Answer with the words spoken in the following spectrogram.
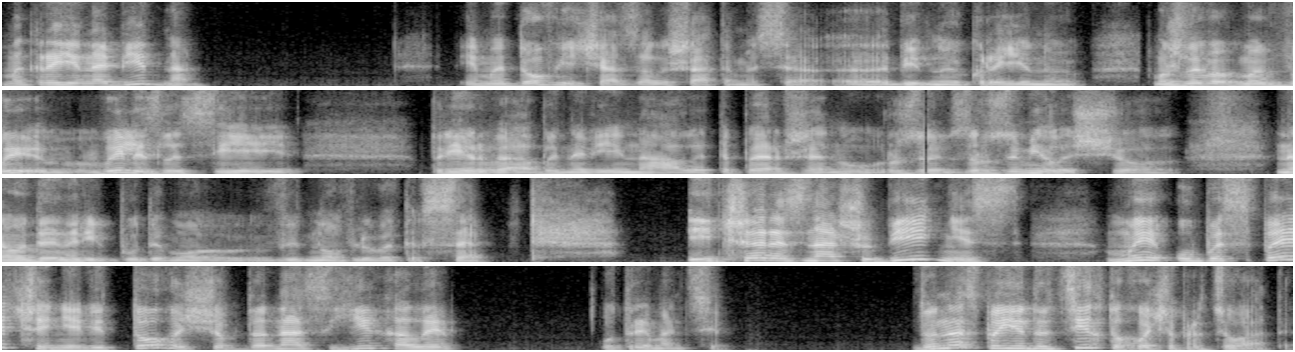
ми країна бідна, і ми довгий час залишатимемося е, бідною країною. Можливо, ми ви, вилізли з цієї прірви, аби не війна, але тепер вже ну, розу- зрозуміло, що не один рік будемо відновлювати все. І через нашу бідність ми убезпечені від того, щоб до нас їхали утриманці. До нас поїдуть ті, хто хоче працювати.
